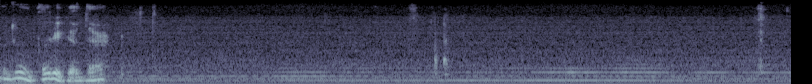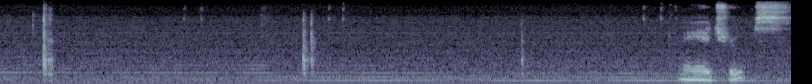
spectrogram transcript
We're doing pretty good there. troops.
